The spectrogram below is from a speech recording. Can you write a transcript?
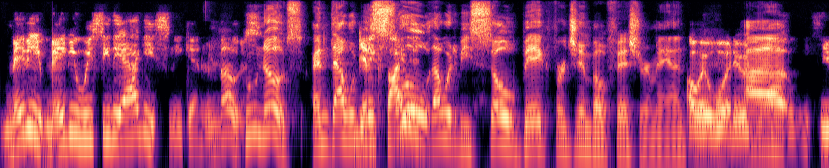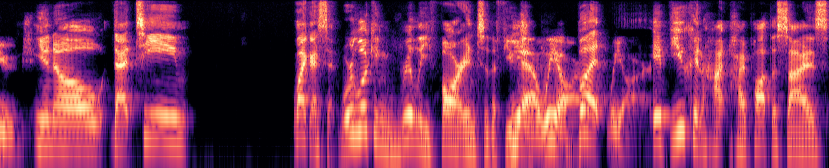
maybe maybe we see the Aggies sneak in. Who knows? Who knows? And that would Get be excited. so that would be so big for Jimbo Fisher, man. Oh, it would. It would be Uh, absolutely huge. You know, that team like I said, we're looking really far into the future. Yeah, we are. But we are. if you can hy- hypothesize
